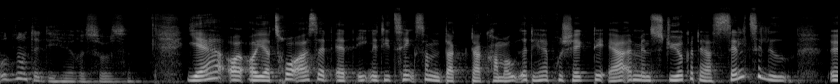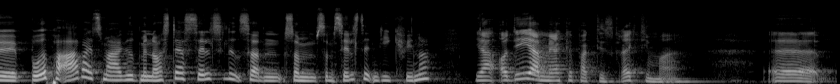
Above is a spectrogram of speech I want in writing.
udnytter de her ressourcer. Ja, og, og jeg tror også, at, at en af de ting, som der, der kommer ud af det her projekt, det er, at man styrker deres selvtillid, øh, både på arbejdsmarkedet, men også deres selvtillid sådan, som, som selvstændige kvinder. Ja, og det jeg mærker faktisk rigtig meget. Øh,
